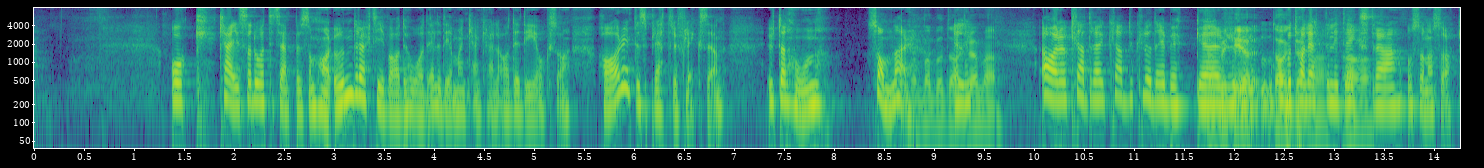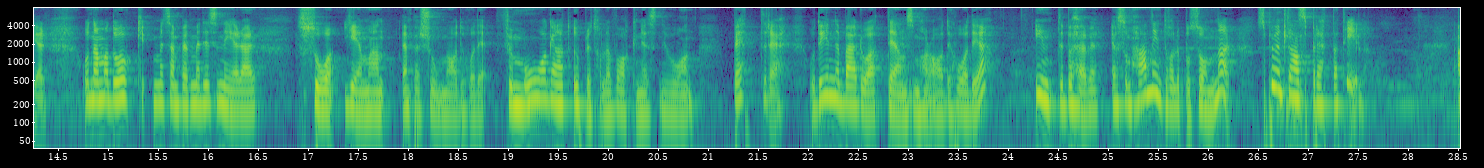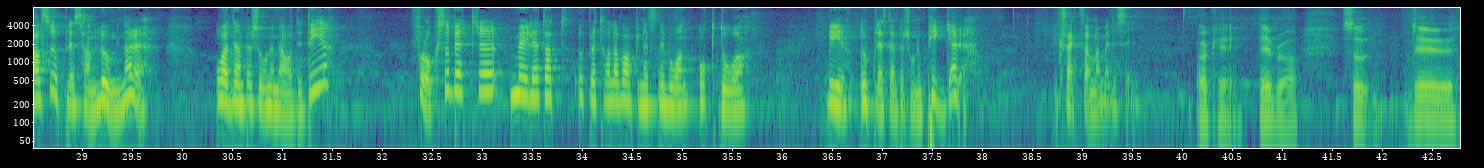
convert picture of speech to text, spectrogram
Och Kajsa då till exempel som har underaktiv ADHD, eller det man kan kalla ADD också, har inte sprättreflexen, utan hon somnar. Man bör Eller- dagdrömma. Ja, och kladdra, kladd, kludda i böcker, gå på toaletten lite ja. extra och sådana saker. Och när man då till exempel medicinerar så ger man en person med ADHD förmågan att upprätthålla vakenhetsnivån bättre. Och det innebär då att den som har ADHD inte behöver, eftersom han inte håller på att somna, så behöver inte han sprätta till. Alltså upplevs han lugnare. Och den personen med ADD får också bättre möjlighet att upprätthålla vakenhetsnivån och då blir, upplevs den personen piggare. Exakt samma medicin. Okej, det är bra. Så du...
